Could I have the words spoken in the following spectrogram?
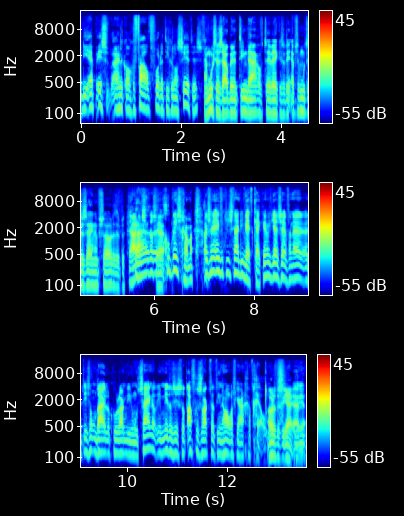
die app is eigenlijk al gefaald voordat die gelanceerd is. Hij moest er zou binnen tien dagen of twee weken zo die apps er moeten zijn of zo. Dat heb- Ja, dat is, dat is ja. wel goed misgegaan. Maar als je nu eventjes naar die wet kijkt. Hè, want jij zei van hè, het is onduidelijk hoe lang die moet zijn. Inmiddels is dat afgezwakt dat hij een half jaar gaat gelden. Oh, dat is ja, ja, ja. Ehm,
